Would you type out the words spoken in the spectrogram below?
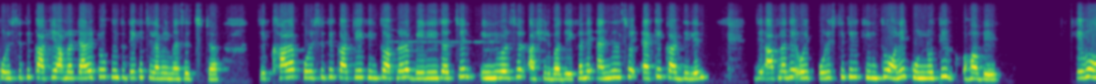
পরিস্থিতি কাটিয়ে আমরা ট্যারেটেও কিন্তু দেখেছিলাম এই মেসেজটা। যে খারাপ পরিস্থিতি কাটিয়ে কিন্তু আপনারা বেরিয়ে যাচ্ছেন ইউনিভার্সের আশীর্বাদে। এখানে অ্যাঞ্জেলসও একই কার্ড দিলেন যে আপনাদের ওই পরিস্থিতির কিন্তু অনেক উন্নতি হবে। এবং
